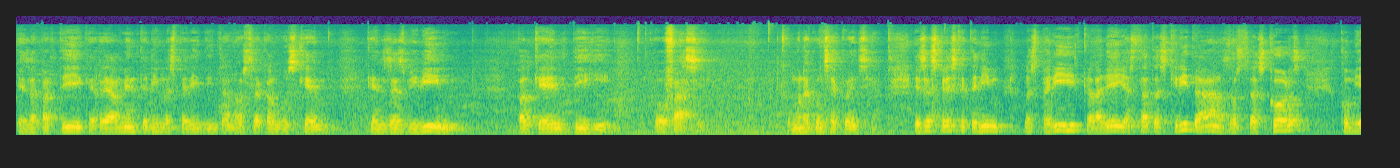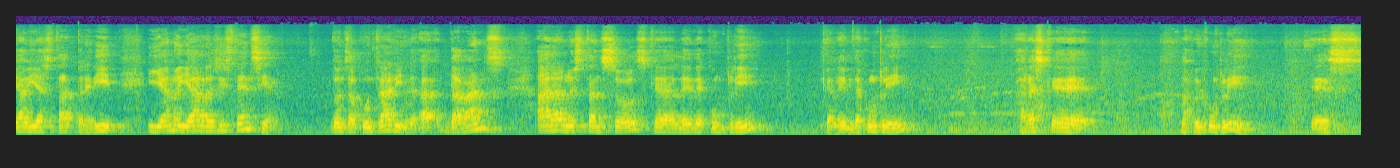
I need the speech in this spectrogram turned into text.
És a partir que realment tenim l'esperit dintre nostre que el busquem, que ens desvivim pel que Ell digui o faci, com una conseqüència. És després que tenim l'esperit, que la llei ha estat escrita en els nostres cors, com ja havia estat predit, i ja no hi ha resistència. Doncs al contrari, d'abans, ara no és tan sols que l'he de complir, que l'hem de complir, ara és que la vull complir. És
